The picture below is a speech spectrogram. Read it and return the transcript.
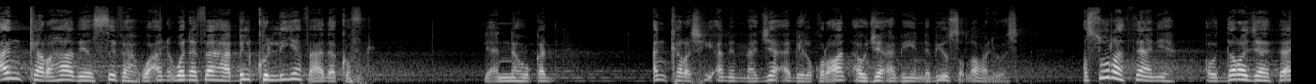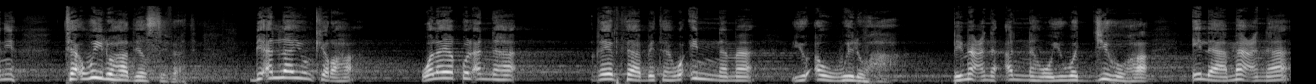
أنكر هذه الصفة ونفاها بالكلية فهذا كفر. لأنه قد أنكر شيئا مما جاء به القرآن أو جاء به النبي صلى الله عليه وسلم. الصورة الثانية أو الدرجة الثانية تأويل هذه الصفات بأن لا ينكرها ولا يقول أنها غير ثابتة وإنما يؤولها بمعنى أنه يوجهها إلى معنى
